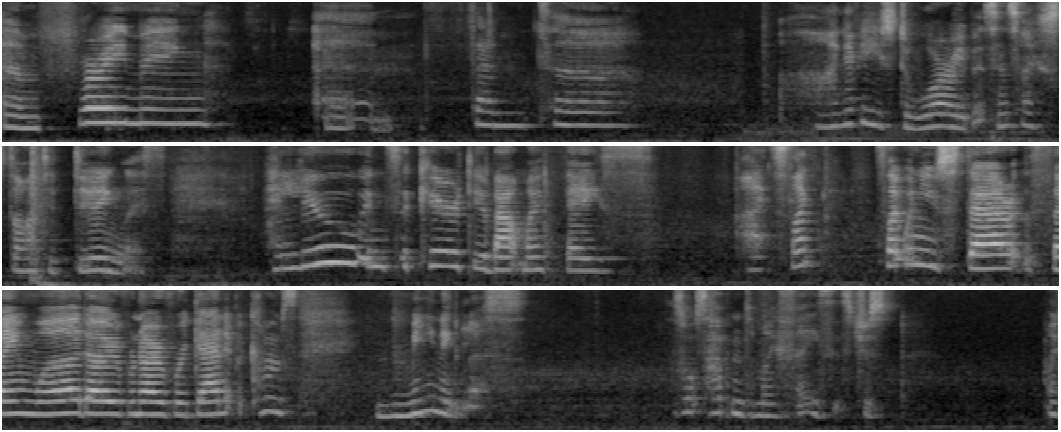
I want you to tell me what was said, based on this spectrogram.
um, framing, um, center. I never used to worry, but since I started doing this, hello insecurity about my face. Ah, It's like it's like when you stare at the same word over and over again, it becomes meaningless. That's what's happened to my face. It's just my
